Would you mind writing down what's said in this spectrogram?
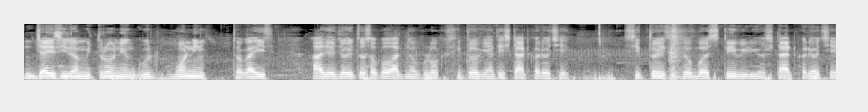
જય શ્રી રામ મિત્રોને ગુડ મોર્નિંગ. તો ગાઈશ આજે જોઈ તો શકો આજનો બ્લોગ સીધો ક્યાંથી સ્ટાર્ટ કર્યો છે. સીધો સીધો બસથી વીડિયો સ્ટાર્ટ કર્યો છે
